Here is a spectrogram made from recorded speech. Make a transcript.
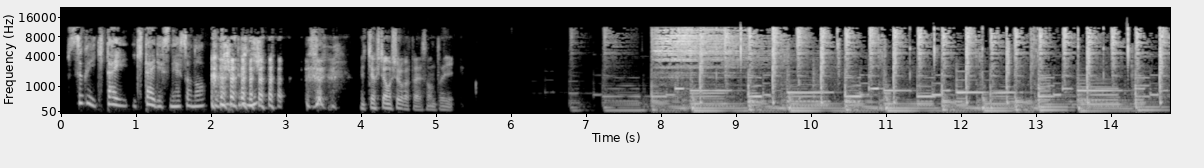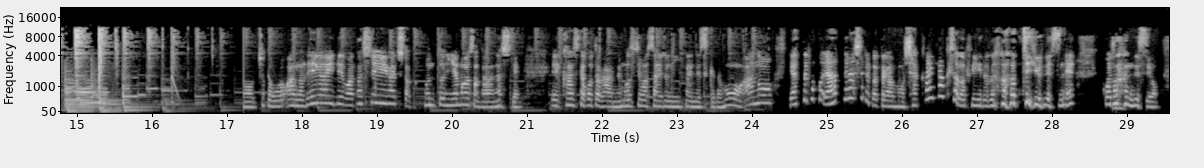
すぐ行きたい、行きたいですね、そのイベントに。めちゃくちゃ面白かったです、本当に。ょっと、あの、例外で私がちょっと本当に山川さんと話して、え感じたことがあるので、私は最初に言いたいんですけども、あの、やってるやってらっしゃる方がもう社会学者のフィールドだなっていうですね、ことなんですよ。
